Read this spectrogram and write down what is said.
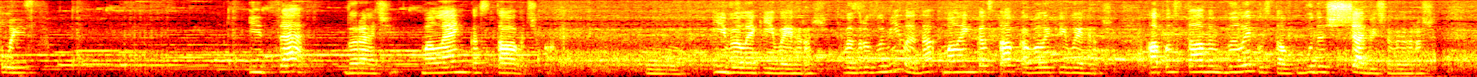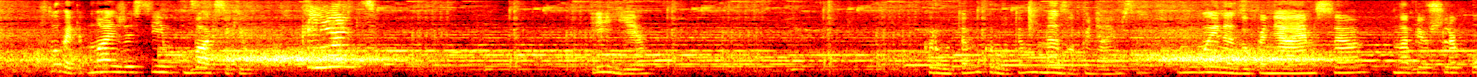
Please. І це, до речі, маленька ставочка. О, і великий виграш. Ви зрозуміли, да? Маленька ставка, великий виграш. А поставимо велику ставку, буде ще більше виграш. Слухайте, майже 7 баксиків. Клянць! І є. Крутим, крутим, не зупиняємося. Ми не зупиняємося на півшляху,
